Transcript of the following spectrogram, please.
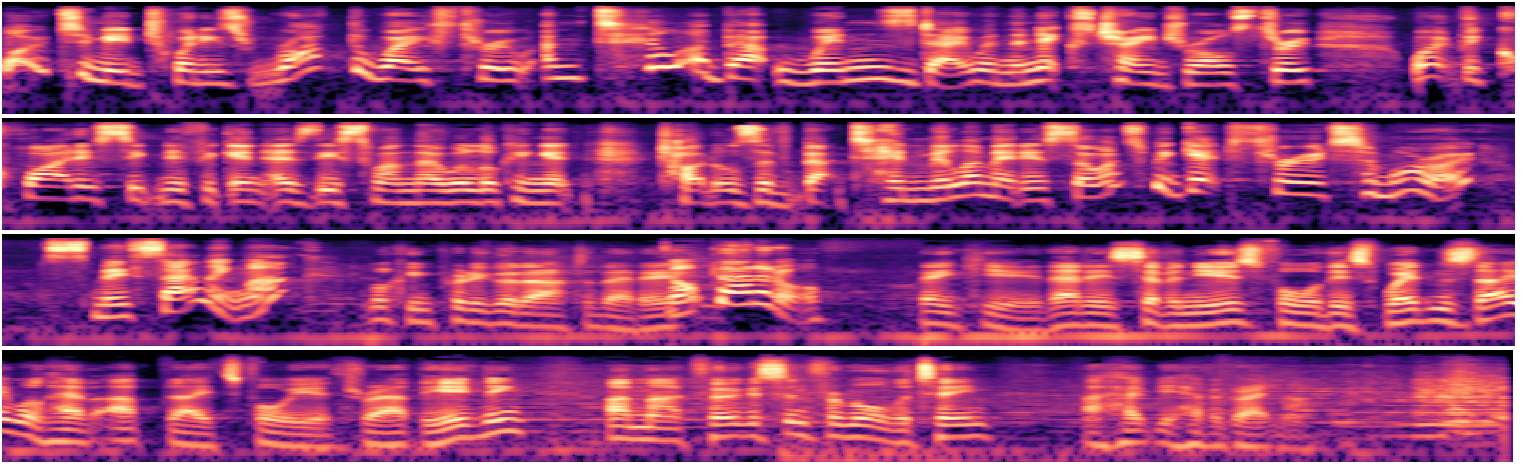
low to mid 20s right the way through until about Wednesday when the next change rolls through. Won't be quite as significant as this one though. We're looking at totals of about 10 millimetres. So once we get through tomorrow, Smooth sailing, Mark. Looking pretty good after that. Not bad at all. Thank you. That is 7 News for this Wednesday. We'll have updates for you throughout the evening. I'm Mark Ferguson from all the team. I hope you have a great night.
